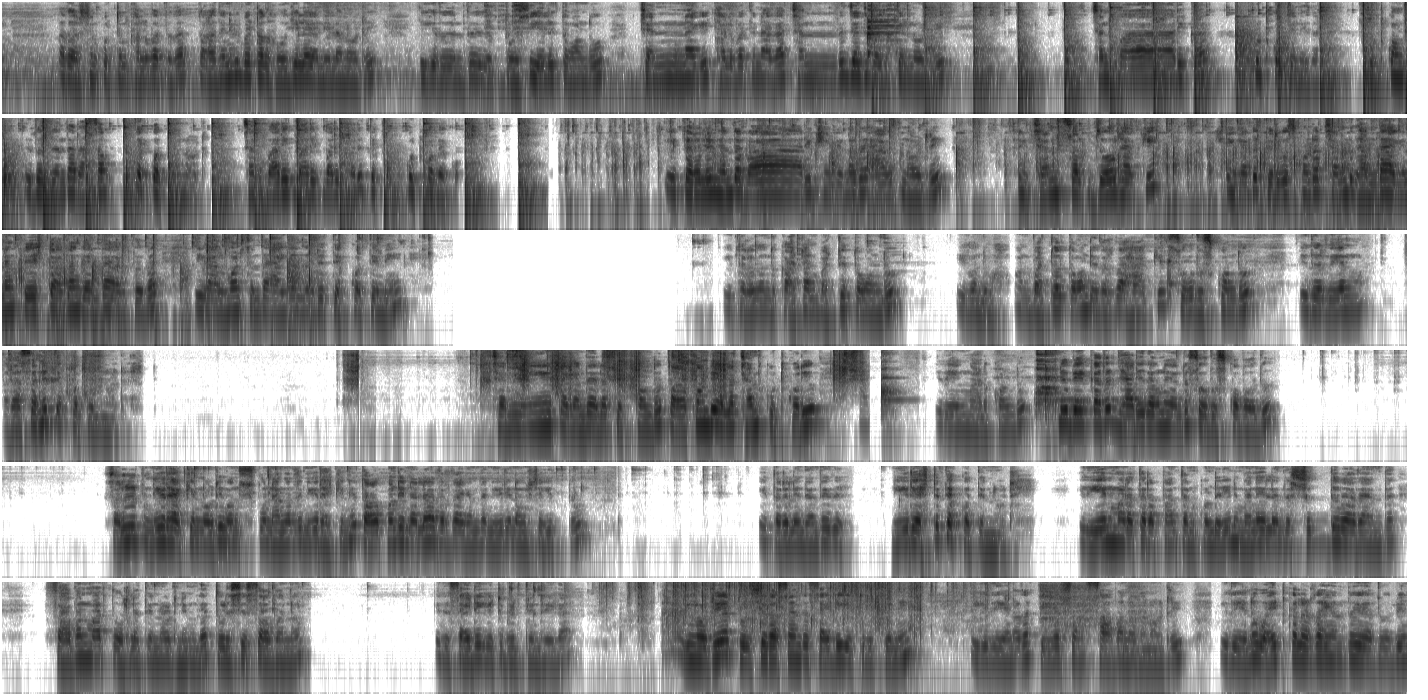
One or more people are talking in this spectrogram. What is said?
ಅದು ಅರ್ಶಿಣ ಕುಟ್ಟಿನ ಕಲ್ವತ್ತದ ಅದನ್ನು ಭೀ ಬಟ್ ಅದು ಹೋಗಿಲ್ಲ ಏನಿಲ್ಲ ನೋಡಿರಿ. ಈಗ ಇದು ತುಳಸಿ ಎಲೆ ತೊಗೊಂಡು ಚೆನ್ನಾಗಿ ಕಲ್ವತ್ತಿನಾಗ ಚಂದ ಜಜ್ಜಿ ಬಡಿತೀನಿ ನೋಡಿರಿ. ಚಂದ ಬಾರೀಕ ಕುಟ್ಕೋತೀನಿ ಇದನ್ನು. ಕುಟ್ಕೊಂಡು ಇದರಿಂದ ರಸ ತೆಕ್ಕೋತೀನಿ ನೋಡಿರಿ. ಚಂದ ಬಾರೀಕ್ ಬಾರಿಕ್ ಬಾರೀಕ್ ಬಾರಿ ತೆಕ್ ಕುಟ್ಕೋಬೇಕು. ಈ ಥರಲಿಂದ ಭಾರಿ ಹಿಂಗೆ ಅನ್ನೋದು ಆಗುತ್ತೆ ನೋಡಿರಿ. ಹಿಂಗೆ ಚಂದ ಸ್ವಲ್ಪ ಜೋರು ಹಾಕಿ ಹಿಂಗಂತ ತಿರುಗಿಸ್ಕೊಂಡು ಚಂದ ಗಂಧ ಆಗಿನಂಗೆ ಪೇಸ್ಟ್ ಆದಂಗೆ ಗಂಧ ಆಗ್ತದೆ. ಈಗ ಆಲ್ಮಂಡ್ಸಿಂದ ಆಗಿ ನೋಡಿ ತೆಕ್ಕೋತೀನಿ. ಈ ಥರದೊಂದು ಕಾಟನ್ ಬಟ್ಟೆ ತೊಗೊಂಡು, ಈಗ ಒಂದು ಒಂದು ಬಟ್ಟಲು ತೊಗೊಂಡು ಇದ್ರದ್ದು ಹಾಕಿ ಸೋದಿಸ್ಕೊಂಡು ಇದ್ರದ್ದು ಏನು ರಸನೇ ತೆಕ್ಕೋತೀನಿ ನೋಡಿರಿ. ಚೆನ್ನಾಗಿ ನೀಟಾಗಿ ಅಂದ ಎಲ್ಲ ತೆಕ್ಕೊಂಡು, ತೊಳ್ಕೊಂಡು ಎಲ್ಲ ಚಂದ ಕುಟ್ಕೊರಿ. ಇದು ಹಿಂಗೆ ಮಾಡಿಕೊಂಡು? ನೀವು ಬೇಕಾದ್ರೆ ಜಾರಿದಾಗೂ ಏನಾರ ಸೋದಿಸ್ಕೋಬೋದು. ಸ್ವಲ್ಪ ನೀರು ಹಾಕಿನಿ ನೋಡಿರಿ ಒಂದು ಸ್ಪೂನ್ ಹಂಗಂದ್ರೆ ನೀರು ಹಾಕಿನಿ ತೊಳ್ಕೊಂಡಿನಲ್ಲ ಅದ್ರದಾಗಿಂದ ನೀರಿನ ಅಂಶ ಇತ್ತು. ಈ ಥರಲಿಂದ ಅಂದರೆ ಇದು ನೀರು ಎಷ್ಟು ತೆಕ್ಕೋತೀನಿ ನೋಡಿರಿ. ಇದು ಏನು ಮಾಡತ್ತಾರಪ್ಪ ಅಂತ ಅಂದ್ಕೊಂಡಿರಿ ನಿಮ್ಮ ಮನೆಯಲ್ಲಿಂದ ಶುದ್ಧವಾದ ಅಂತ ಸಾಬೂನು ಮಾಡಿ ತೋರ್ಲತ್ತೀನಿ ನೋಡಿರಿ ನಿಮ್ಗೆ, ತುಳಸಿ ಸಾಬೂನು. ಇದು ಸೈಡಿಗೆ ಇಟ್ಟುಬಿಡ್ತೀನಿ ರೀ ಈಗ. ಈಗ ನೋಡಿರಿ, ತುಳಸಿ ರಸದಿಂದ ಸೈಡಿಗೆ ಇಟ್ಬಿಡ್ತೀನಿ. ಇದು ಏನದ ಪಿಯರ್ಸ್ ಅಂತ ಸಾಬೂನು ಅದ ನೋಡಿರಿ. ಇದು ಏನು ವೈಟ್ ಕಲರ್ದಾಗ ಎಂದು ಅದು ಭೀ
